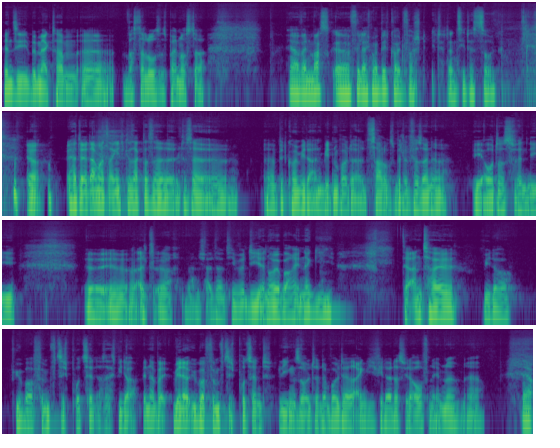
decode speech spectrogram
wenn sie bemerkt haben, äh, was da los ist bei Nostar. Ja, wenn Musk äh, vielleicht mal Bitcoin versteht, dann zieht er es zurück. Ja, er hatte ja damals eigentlich gesagt, dass er, dass er äh, äh, Bitcoin wieder anbieten wollte als Zahlungsmittel für seine E-Autos, wenn die äh, äh alt, nicht Alternative, die erneuerbare Energie, der Anteil wieder über 50 Prozent, das heißt wieder, wenn er, bei, wenn er über 50 Prozent liegen sollte, dann wollte er eigentlich wieder das wieder aufnehmen. Ne? Naja. Ja,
